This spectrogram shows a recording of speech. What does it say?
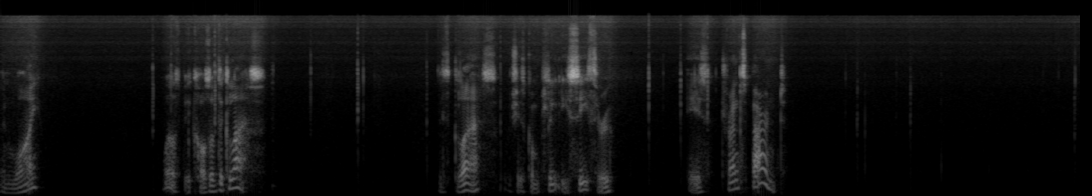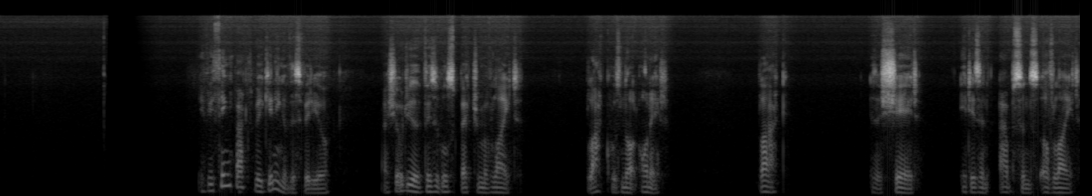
And why? Well, it's because of the glass. This glass, which is completely see-through, is transparent. If you think back to the beginning of this video, I showed you the visible spectrum of light. Black was not on it. Black is a shade. It is an absence of light.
